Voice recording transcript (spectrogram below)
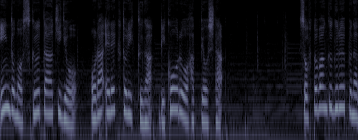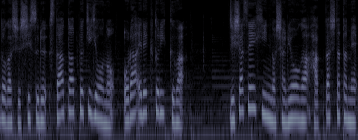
インドのスクーター企業オラエレクトリックがリコールを発表した。ソフトバンクグループなどが出資するスタートアップ企業のオラエレクトリックは、自社製品の車両が発火したため、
